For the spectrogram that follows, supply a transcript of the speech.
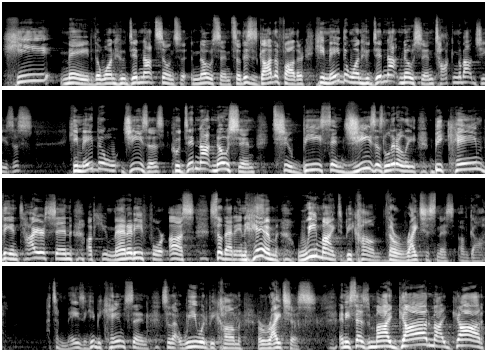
He made the one who did not know sin. So this is God the Father. He made the one who did not know sin, talking about Jesus. He made the Jesus who did not know sin to be sin. Jesus literally became the entire sin of humanity for us so that in him we might become the righteousness of God. That's amazing. He became sin so that we would become righteous. And he says, My God, my God,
